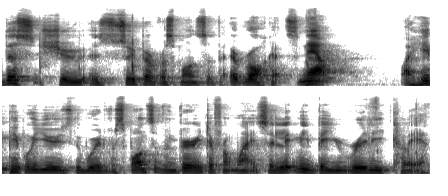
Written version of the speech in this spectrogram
This shoe is super responsive. It rockets. Now, I hear people use the word responsive in very different ways. So let me be really clear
